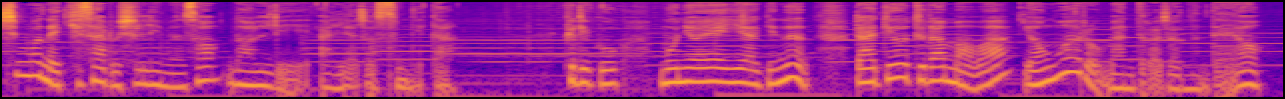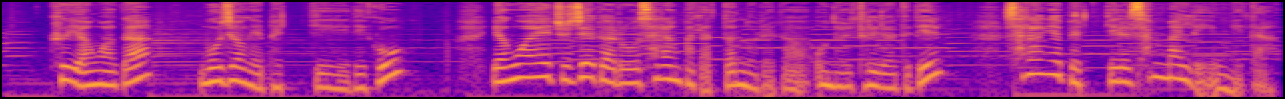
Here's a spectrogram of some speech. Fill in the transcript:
신문의 기사로 실리면서 널리 알려졌습니다. 그리고 모녀의 이야기는 라디오 드라마와 영화로 만들어졌는데요. 그 영화가 모정의 뱃길이고 영화의 주제가로 사랑받았던 노래가 오늘 들려드릴 사랑의 뱃길 삼만리입니다.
